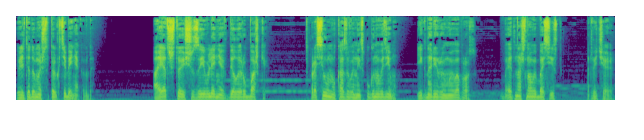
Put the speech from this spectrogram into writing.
«Или ты думаешь, что только тебе некогда?» «А это что еще заявление в белой рубашке?» Спросил он, указывая на испуганного Диму, игнорируя мой вопрос. «Это наш новый басист», отвечаю.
